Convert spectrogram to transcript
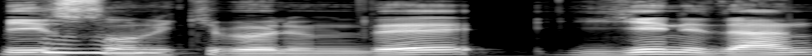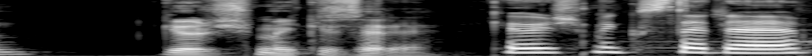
Bir sonraki bölümde yeniden görüşmek üzere. Görüşmek üzere.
